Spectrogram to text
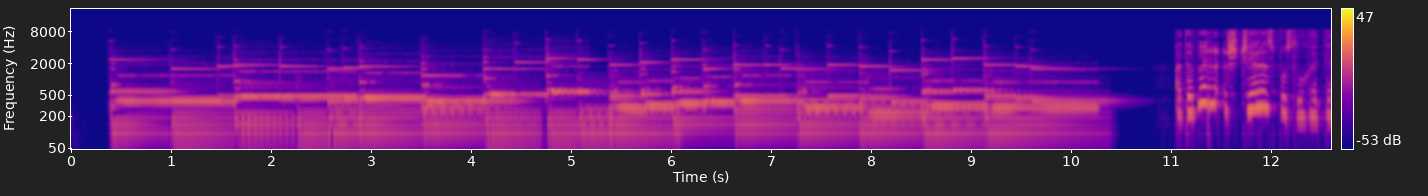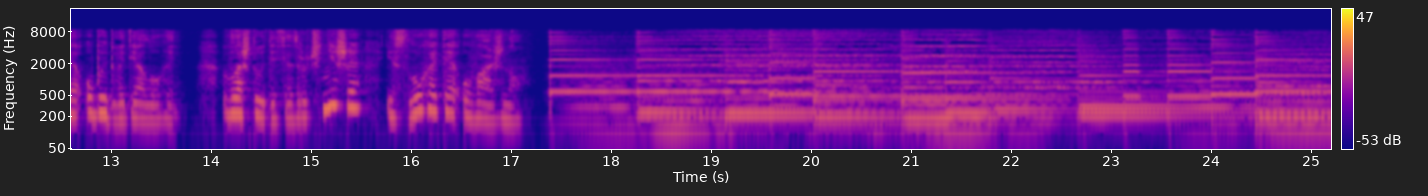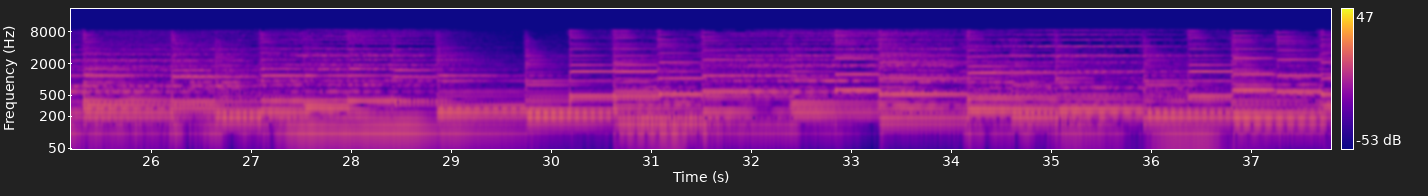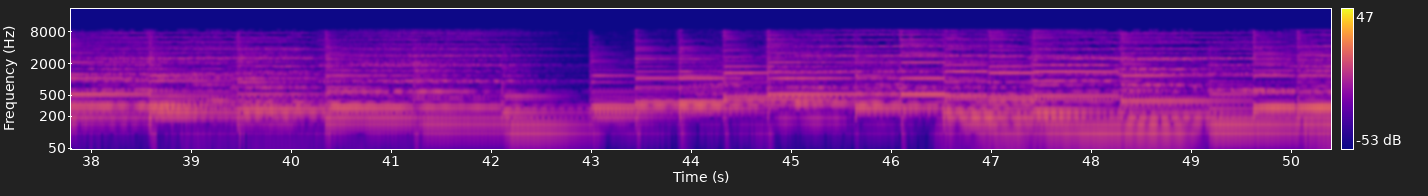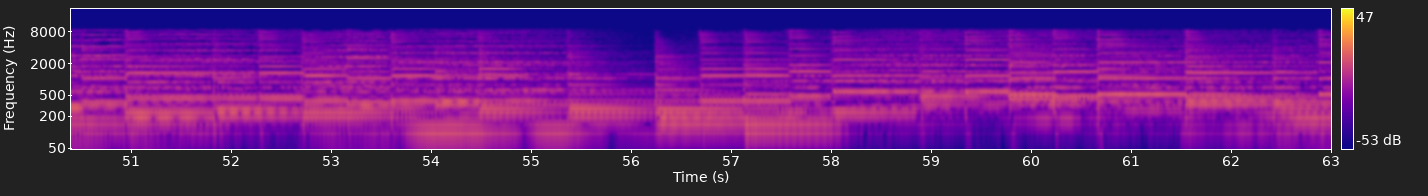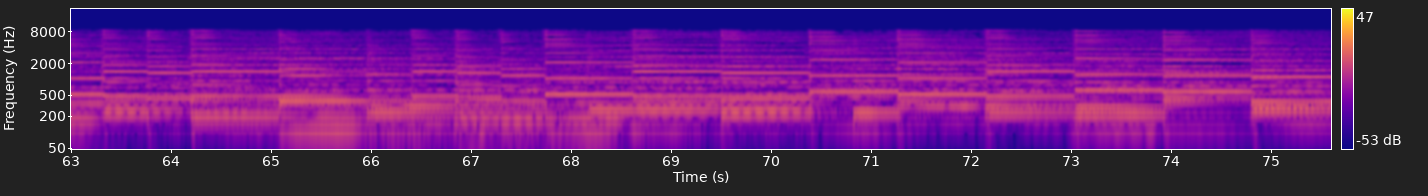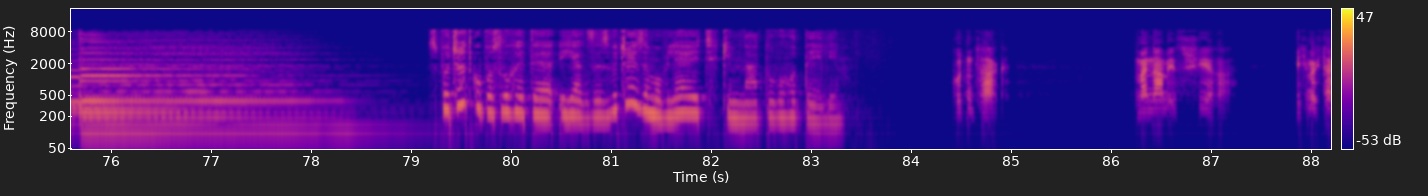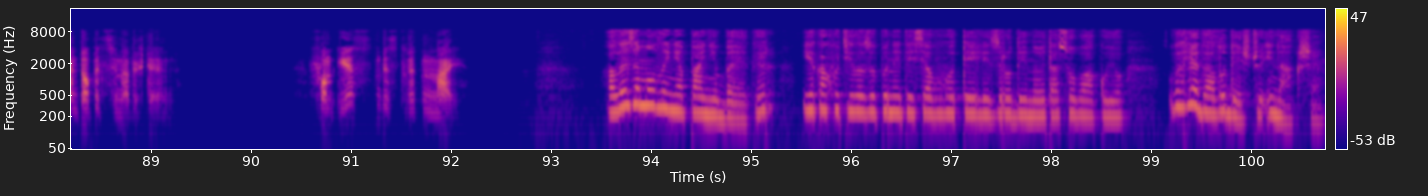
А тепер ще раз послухайте обидва діалоги. Влаштуйтеся зручніше і слухайте уважно. Спочатку послухайте, як зазвичай замовляють кімнату в готелі. Guten Tag. Mein Name ist Scherer. Ich möchte ein Doppelzimmer bestellen. Vom 1. bis 3. Mai. Але замовлення пані Бекер, яка хотіла зупинитися в готелі з родиною та собакою, виглядало дещо інакше.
